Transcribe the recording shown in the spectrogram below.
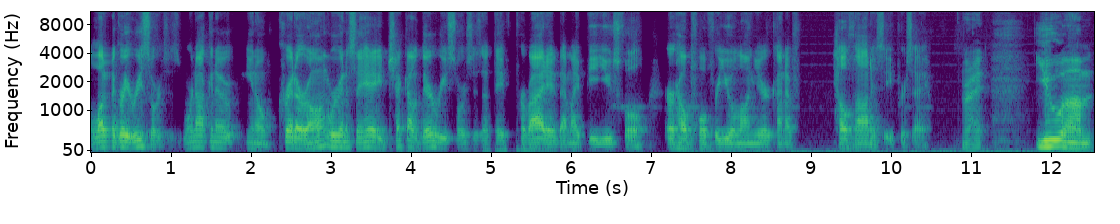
A lot of great resources. We're not gonna, you know, create our own. We're gonna say, hey, check out their resources that they've provided that might be useful or helpful for you along your kind of health odyssey per se. Right. You um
